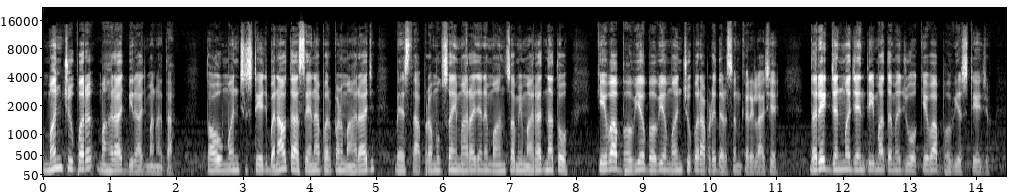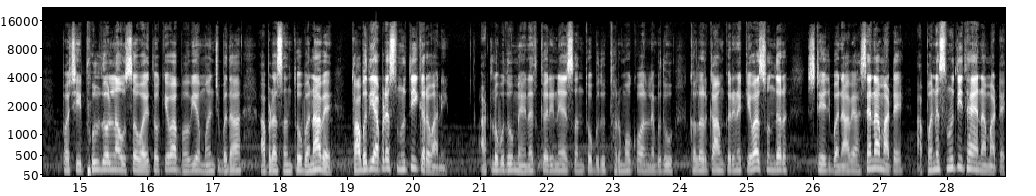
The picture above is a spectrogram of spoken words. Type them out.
મંચ ઉપર મહારાજ બિરાજમાન હતા. તો આવું મંચ સ્ટેજ બનાવતા હશે એના પર પણ મહારાજ બેસતા. પ્રમુખ સ્વામી મહારાજ અને મહંત સ્વામી મહારાજના તો કેવા ભવ્ય ભવ્ય મંચ ઉપર આપણે દર્શન કરેલા છે. દરેક જન્મ જયંતિમાં તમે જુઓ કેવા ભવ્ય સ્ટેજ. પછી ફૂલદોલના ઉત્સવ હોય તો કેવા ભવ્ય મંચ બધા આપણા સંતો બનાવે. તો આ બધી આપણે સ્મૃતિ કરવાની. આટલું બધું મહેનત કરીને, સંતો બધું થર્મોકોલ ને બધું કલર કામ કરીને કેવા સુંદર સ્ટેજ બનાવ્યા. શેના માટે? આપણને સ્મૃતિ થાય એના માટે.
